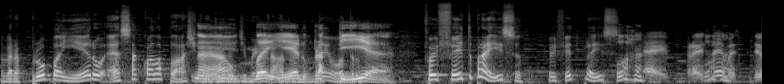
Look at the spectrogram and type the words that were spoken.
Agora, pro banheiro é sacola plástica Não, de, de mercado. banheiro, não pra pia. Foi feito pra isso. Foi feito pra isso. Porra. É, pra isso aí, mas tem,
